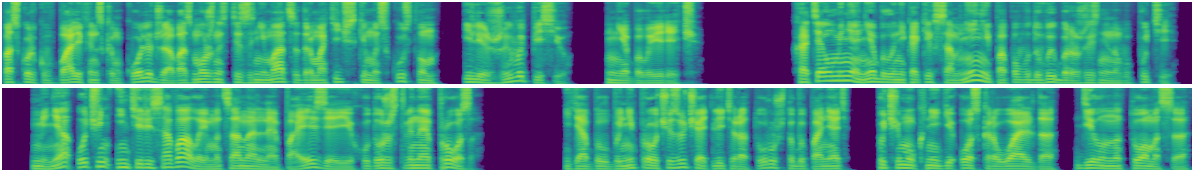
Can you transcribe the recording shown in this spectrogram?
поскольку в Балифинском колледже о возможности заниматься драматическим искусством или живописью не было и речи. Хотя у меня не было никаких сомнений по поводу выбора жизненного пути, меня очень интересовала эмоциональная поэзия и художественная проза. Я был бы не прочь изучать литературу, чтобы понять, почему книги Оскара Уайльда, Дилана Томаса,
